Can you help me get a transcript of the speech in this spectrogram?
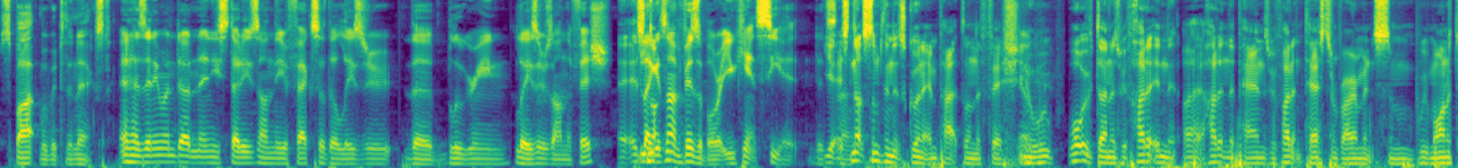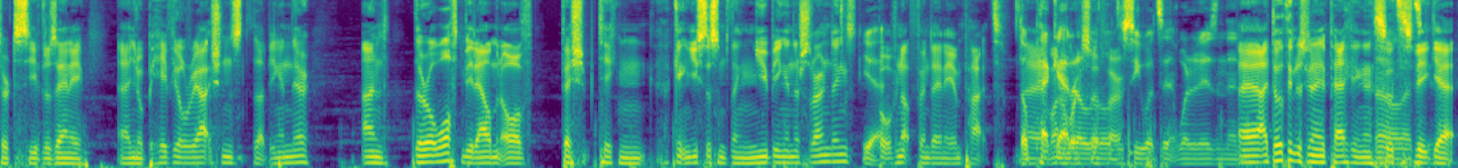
spot, move it to the next. And has anyone done any studies on the effects of the laser, the blue green lasers on the fish? It's like not- it's not visible, right? You can't see it. yeah, it's not something that's going to impact on the fish. You know, we, what we've done is we've had it in the uh, had it in the pens, we've had it in test environments, and we monitor to see if there's any uh, you know behavioral reactions to that being in there. And there will often be an element of fish taking getting used to something new being in their surroundings. Yeah. but we've not found any impact. They'll uh, peck at it a little far. to see what's in, what it is, and then Uh, I don't think there's been any pecking, so Oh, to speak, good. yet.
